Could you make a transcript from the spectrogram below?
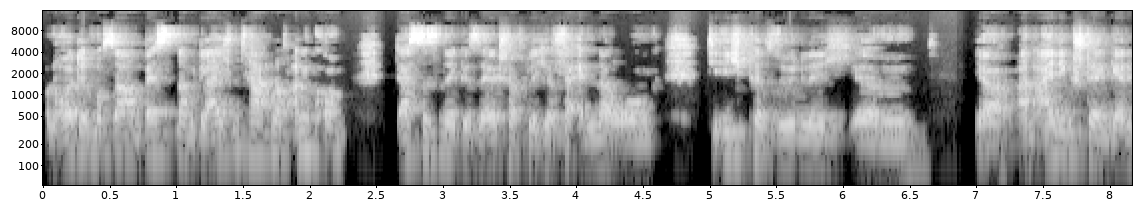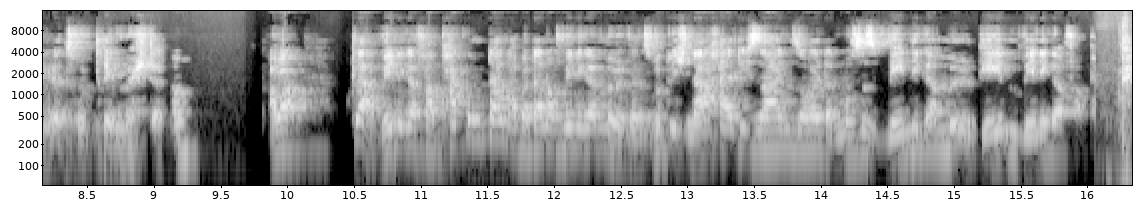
Und heute muss er am besten am gleichen Tag noch ankommen. Das ist eine gesellschaftliche Veränderung, die ich persönlich ähm, ja an einigen Stellen gerne wieder zurückdrehen möchte. Ne? Aber klar, weniger Verpackung dann, aber dann auch weniger Müll. Wenn es wirklich nachhaltig sein soll, dann muss es weniger Müll geben, weniger Verpackung.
